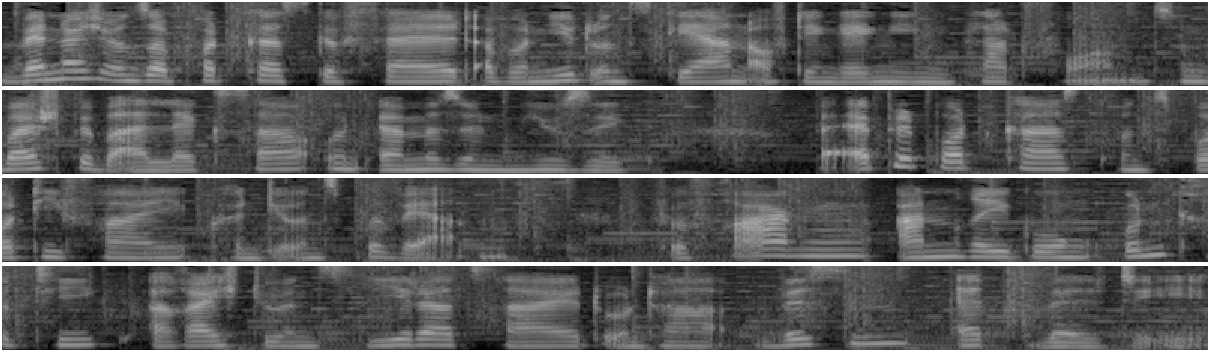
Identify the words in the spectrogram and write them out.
Wenn euch unser Podcast gefällt, abonniert uns gern auf den gängigen Plattformen, zum Beispiel bei Alexa und Amazon Music. Bei Apple Podcast und Spotify könnt ihr uns bewerten. Für Fragen, Anregungen und Kritik erreicht ihr uns jederzeit unter wissen.welt.de.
